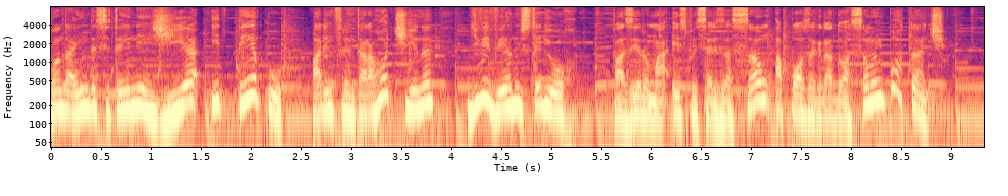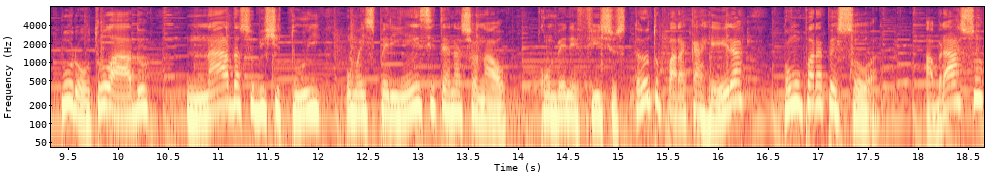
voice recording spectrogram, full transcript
quando ainda se tem energia e tempo para enfrentar a rotina de viver no exterior. Fazer uma especialização após a graduação é importante. Por outro lado, nada substitui uma experiência internacional com benefícios tanto para a carreira como para a pessoa. Abraço,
